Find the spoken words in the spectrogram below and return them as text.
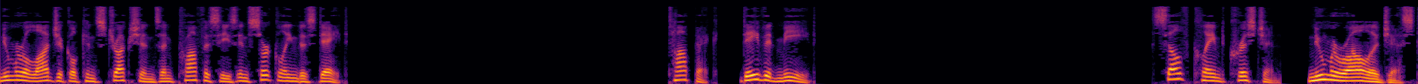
numerological constructions and prophecies encircling this date. David Meade Self-claimed Christian numerologist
